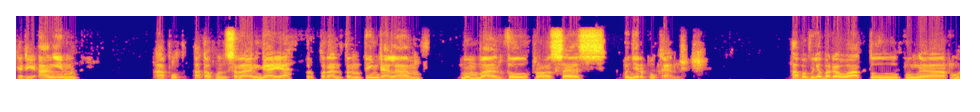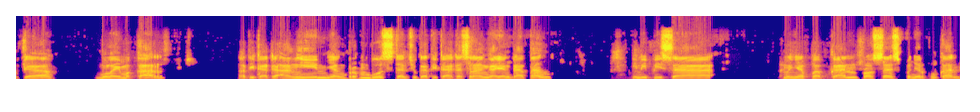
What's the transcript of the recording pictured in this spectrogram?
Jadi angin ataupun serangga ya berperan penting dalam membantu proses penyerbukan. Apabila pada waktu bunga muda mulai mekar, tidak ada angin yang berhembus dan juga tidak ada serangga yang datang, ini bisa menyebabkan proses penyerbukan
